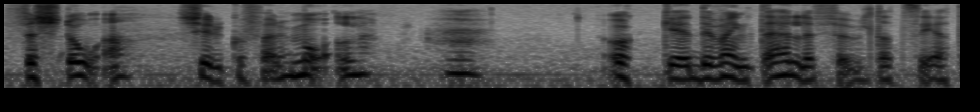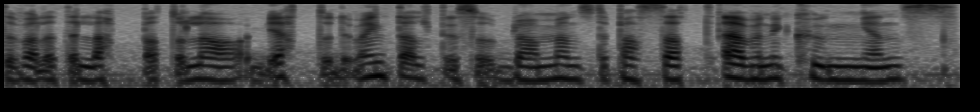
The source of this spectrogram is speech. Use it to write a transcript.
förstå kyrkoföremål. Mm. Och eh, det var inte heller fult att se att det var lite lappat och lagat och det var inte alltid så bra mönsterpassat även i kungens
